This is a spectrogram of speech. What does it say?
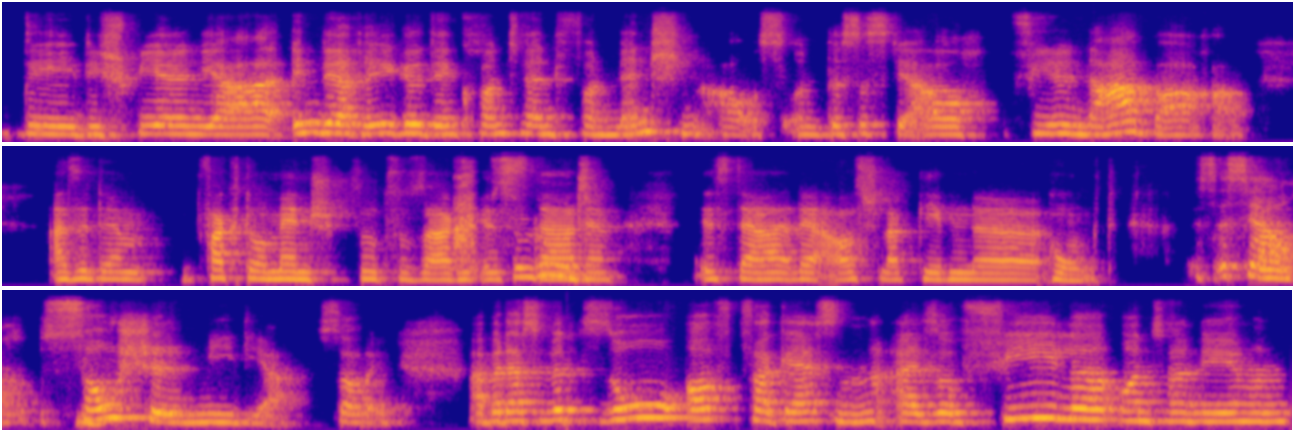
Die, die spielen ja in der Regel den Content von Menschen aus. Und das ist ja auch viel nahbarer. Also der Faktor Mensch sozusagen ist da, der, ist da der ausschlaggebende Punkt. Es ist ja auch Social Media, sorry. Aber das wird so oft vergessen. Also viele Unternehmen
